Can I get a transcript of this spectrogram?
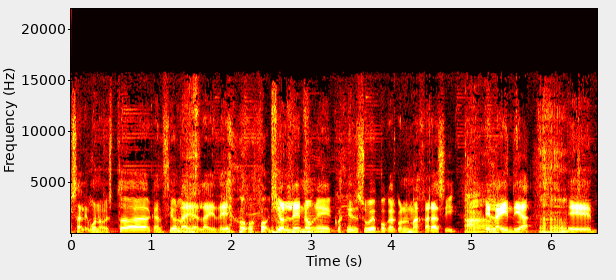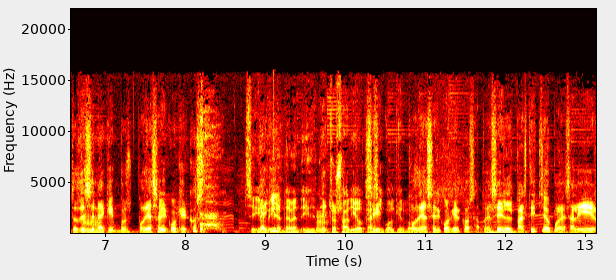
sale? Bueno, esta canción la, la ideó John Lennon eh, en su época con el Maharashi Ah. en la India. Eh, entonces en aquí pues podía salir cualquier cosa. Sí, de allí. evidentemente. Y de hecho salió casi Sí, cualquier cosa. Podía salir cualquier cosa. Puede ser el pastiche o puede salir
